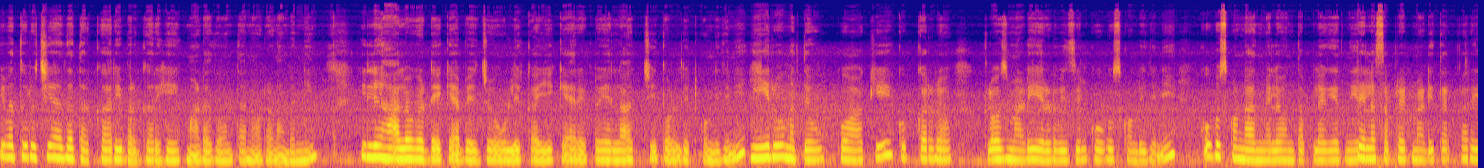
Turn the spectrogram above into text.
ಇವತ್ತು ರುಚಿಯಾದ ತರಕಾರಿ, ಬರ್ಗರ್ ಹೇಗೆ ಮಾಡೋದು ಅಂತ ನೋಡೋಣ ಬನ್ನಿ. ಇಲ್ಲಿ ಆಲೂಗಡ್ಡೆ, ಕ್ಯಾಬೇಜು ಹುಳ್ಳಿಕಾಯಿ ಕ್ಯಾರೆಟು ಎಲ್ಲ ಹಚ್ಚಿ ತೊಳೆದಿಟ್ಕೊಂಡಿದ್ದೀನಿ. ನೀರು ಮತ್ತು ಉಪ್ಪು ಹಾಕಿ ಕುಕ್ಕರ್ ಕ್ಲೋಸ್ ಮಾಡಿ ಎರಡು ವಿಸಿಲ್ ಕೂಗಿಸ್ಕೊಂಡಿದ್ದೀನಿ. ಕೂಗಿಸ್ಕೊಂಡಾದ್ಮೇಲೆ ಒಂದು ತಪ್ಪಲೆಗೆ ನೀರೆಲ್ಲ ಸಪ್ರೇಟ್ ಮಾಡಿ, ತರಕಾರಿ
